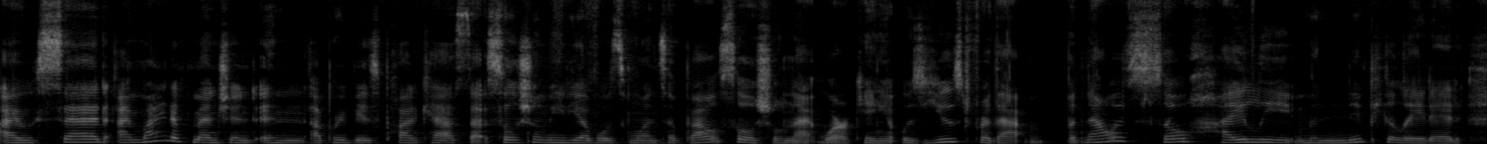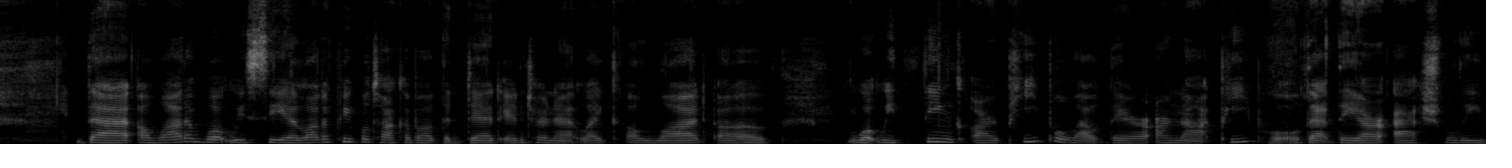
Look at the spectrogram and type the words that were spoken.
I said, I might have mentioned in a previous podcast that social media was once about social networking, it was used for that, but now it's so highly manipulated that a lot of what we see, a lot of people talk about the dead internet, like a lot of what we think are people out there are not people, that they are actually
